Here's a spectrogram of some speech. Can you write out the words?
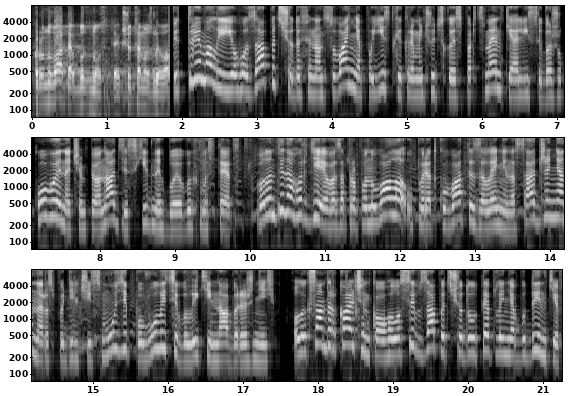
кронувати або зносити, якщо це можливо. Підтримали і його запит щодо фінансування поїздки кременчуцької спортсменки Аліси Бажукової на чемпіонат зі східних бойових мистецтв. Валентина Гордєєва запропонувала упорядкувати зелені насадження на розподільчій смузі по вулиці Великій Набережній. Олександр Кальченко оголосив запит щодо утеплення будинків,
